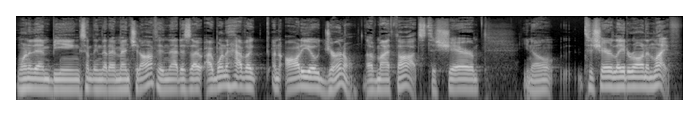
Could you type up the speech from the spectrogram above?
One of them being something that I mention often that is I, I want to have a, an audio journal of my thoughts to share, you know, to share later on in life.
